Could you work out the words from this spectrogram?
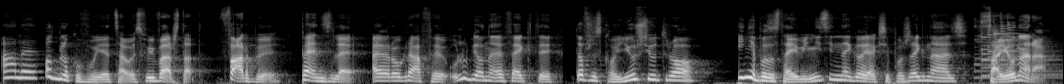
ale odblokowuje cały swój warsztat. Farby, pędzle, aerografy, ulubione efekty, to wszystko już jutro i nie pozostaje mi nic innego jak się pożegnać. Sayonara!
